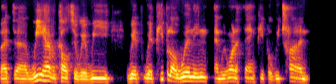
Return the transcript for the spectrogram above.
but uh, we have a culture where we where where people are winning, and we want to thank people. We try and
